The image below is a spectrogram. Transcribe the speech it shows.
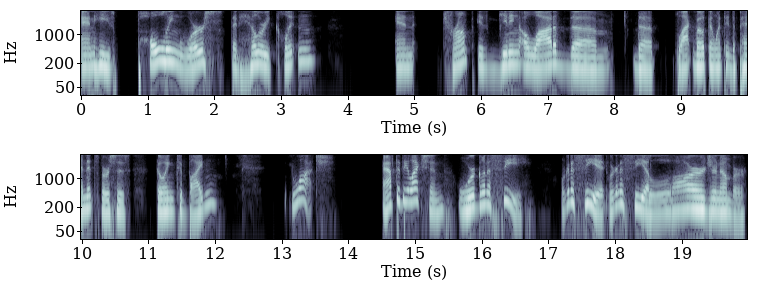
and he's polling worse than Hillary Clinton and Trump is getting a lot of the um, the black vote that went to independents versus going to Biden. You Watch. After the election, we're going to see we're going to see it. We're going to see a larger number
